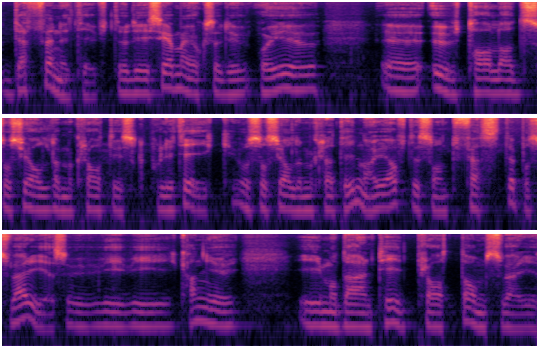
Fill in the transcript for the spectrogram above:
definitivt. Och det ser man ju också. Det var ju eh, uttalad socialdemokratisk politik. Och socialdemokratin har ju haft ett sånt fäste på Sverige. Så vi, vi kan ju i modern tid prata om Sverige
